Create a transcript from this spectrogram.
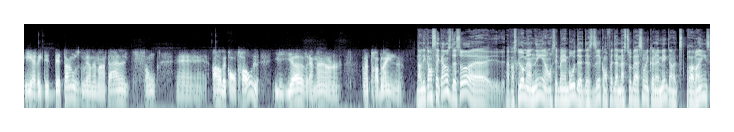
et avec des dépenses gouvernementales qui sont euh, hors de contrôle, il y a vraiment un, un problème. Dans les conséquences de ça, euh, parce que là, au moment donné, on c'est bien beau de, de se dire qu'on fait de la masturbation économique dans notre petite province,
